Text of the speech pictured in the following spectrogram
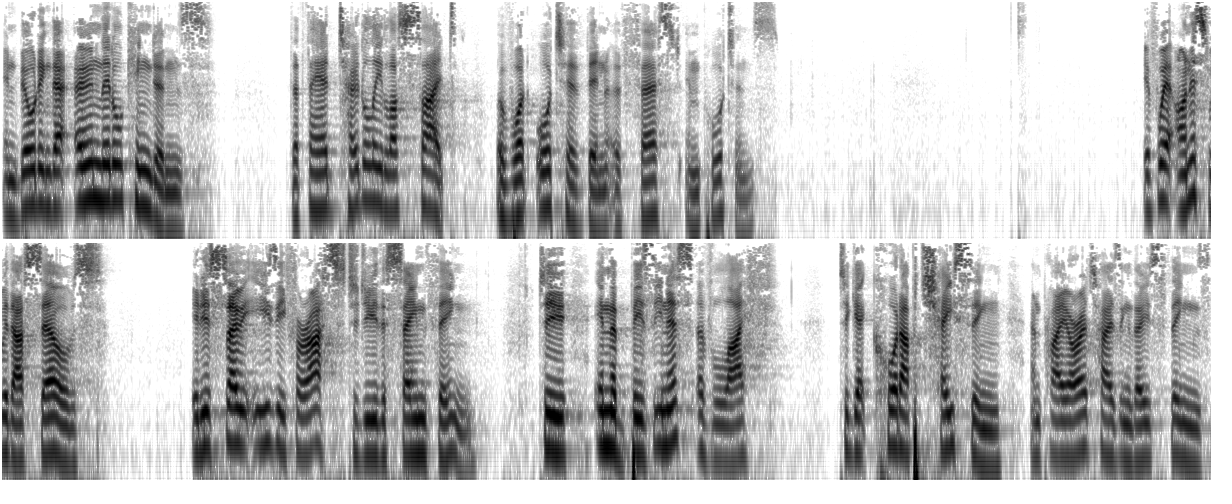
in building their own little kingdoms, that they had totally lost sight of what ought to have been of first importance. If we're honest with ourselves, it is so easy for us to do the same thing. To, in the busyness of life, to get caught up chasing and prioritizing those things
